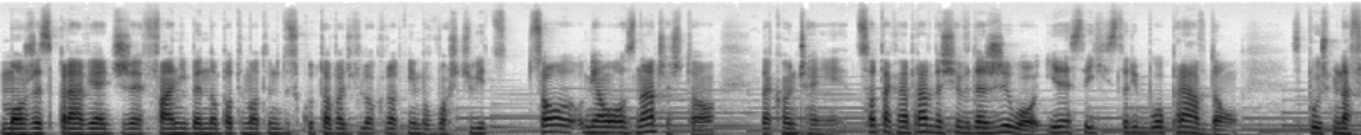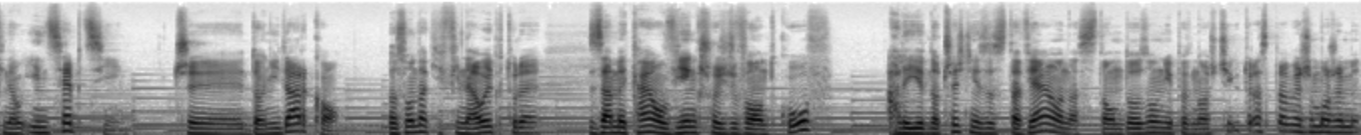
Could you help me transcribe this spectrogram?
może sprawiać, że fani będą potem o tym dyskutować wielokrotnie, bo właściwie co miało oznaczać to zakończenie, co tak naprawdę się wydarzyło, ile z tej historii było prawdą. Spójrzmy na finał Incepcji czy Doni Darko. To są takie finały, które zamykają większość wątków, ale jednocześnie zostawiają nas z tą dozą niepewności, która sprawia, że możemy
